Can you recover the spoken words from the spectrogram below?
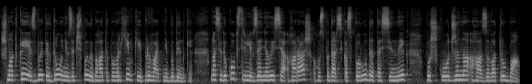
Шматки збитих дронів зачепили багатоповерхівки і приватні будинки. Внаслідок обстрілів зайнялися гараж, господарська споруда та сінник. Пошкоджена газова труба.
